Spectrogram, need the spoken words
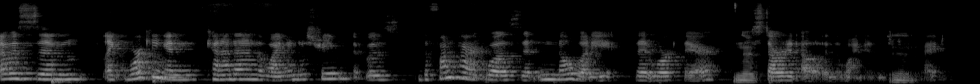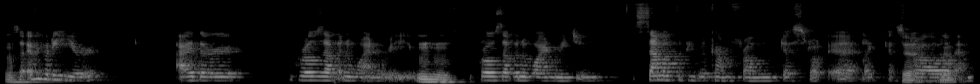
I was um, like working in Canada in the wine industry. It was the fun part was that nobody that worked there no. started out in the wine industry, Yeah. right? So Mhm. everybody here either grows up in a winery, Mhm. grows up in a wine region. Some of the people come from gastro, uh, like gastro, yeah. and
